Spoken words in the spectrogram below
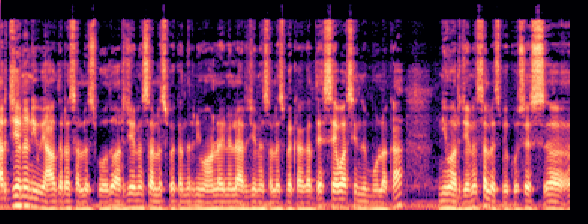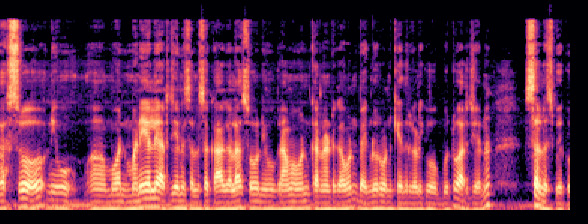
ಅರ್ಜಿಯನ್ನು ನೀವು ಯಾವ ಥರ ಸಲ್ಲಿಸ್ಬೋದು? ಅರ್ಜಿಯನ್ನು ಸಲ್ಲಿಸ್ಬೇಕಂದ್ರೆ ನೀವು ಆನ್ಲೈನಲ್ಲಿ ಅರ್ಜಿಯನ್ನು ಸಲ್ಲಿಸಬೇಕಾಗತ್ತೆ. ಸೇವಾ ಸಿಂಧು ಮೂಲಕ ನೀವು ಅರ್ಜಿಯನ್ನು ಸಲ್ಲಿಸಬೇಕು. ಸೊ ನೀವು ಮನೆಯಲ್ಲೇ ಅರ್ಜಿಯನ್ನು ಸಲ್ಲಿಸೋಕ್ಕಾಗಲ್ಲ. ಸೊ ನೀವು ಗ್ರಾಮ one Karnataka one Bengaluru one ಕೇಂದ್ರಗಳಿಗೆ ಹೋಗ್ಬಿಟ್ಟು ಅರ್ಜಿಯನ್ನು ಸಲ್ಲಿಸಬೇಕು.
